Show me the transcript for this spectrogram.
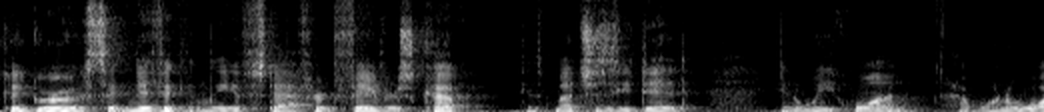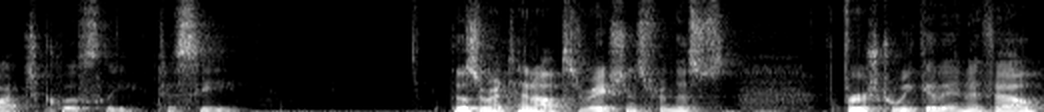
could grow significantly if Stafford favors Kupp as much as he did in week one. I want to watch closely to see those are my 10 observations from this first week of the NFL.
